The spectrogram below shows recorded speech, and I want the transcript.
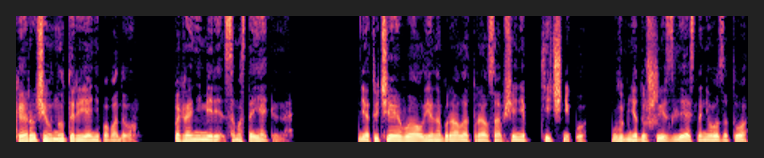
Короче, внутрь я не попаду. По крайней мере, самостоятельно. Не отвечая Вал, я набрал и отправил сообщение птичнику, в глубине души злясь на него за то,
